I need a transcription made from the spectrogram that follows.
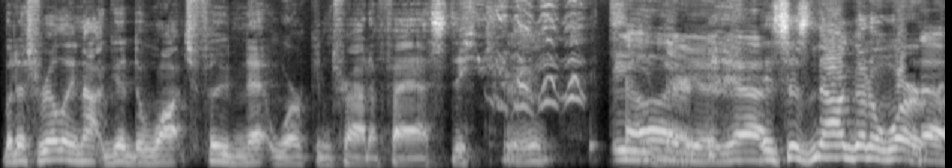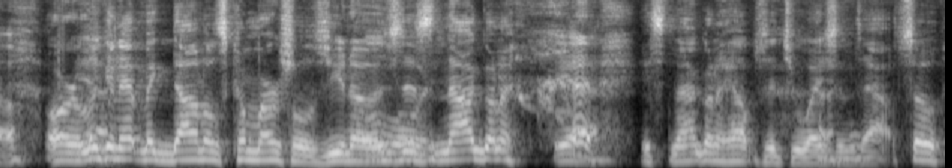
but it's really not good to watch Food Network and try to fast either. either. You, yeah. It's just not going to work. No. Or yeah. looking at McDonald's commercials, you know, Oh, it's just not going to. Yeah. it's not going to help situations out. So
